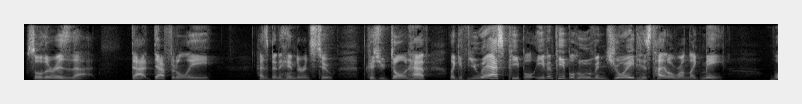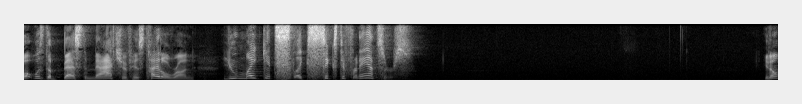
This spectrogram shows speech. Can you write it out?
So there is that. That definitely has been a hindrance too. Because you don't have, like, if you ask people, even people who've enjoyed his title run like me, what was the best match of his title run? You might get like six different answers. You know,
